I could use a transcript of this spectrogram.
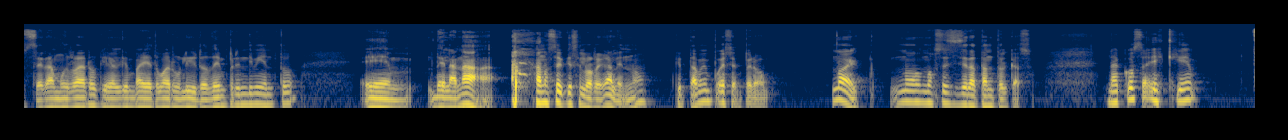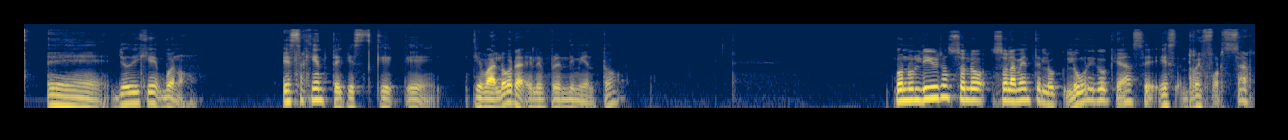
será muy raro que alguien vaya a tomar un libro de emprendimiento em, de la nada, a no ser que se lo regalen, ¿no? Que también puede ser, pero no, no, no sé si será tanto el caso. La cosa es que eh, yo dije, bueno, esa gente que, que, que valora el emprendimiento, con un libro solo, solamente lo, lo único que hace es reforzar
